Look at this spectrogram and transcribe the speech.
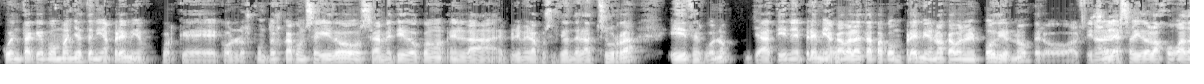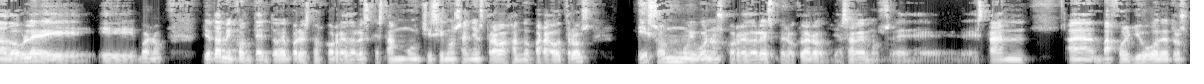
cuenta que Bowman ya tenía premio, porque con los puntos que ha conseguido se ha metido en la primera posición de la churra y dices, bueno, ya tiene premio, acaba la etapa con premio, ¿no? Acaba en el podio, ¿no? Pero al final le ha salido la jugada doble y, y, bueno, yo también contento, ¿eh? Por estos corredores que están muchísimos años trabajando para otros y son muy buenos corredores, pero claro, ya sabemos, eh, están ah, bajo el yugo de otros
